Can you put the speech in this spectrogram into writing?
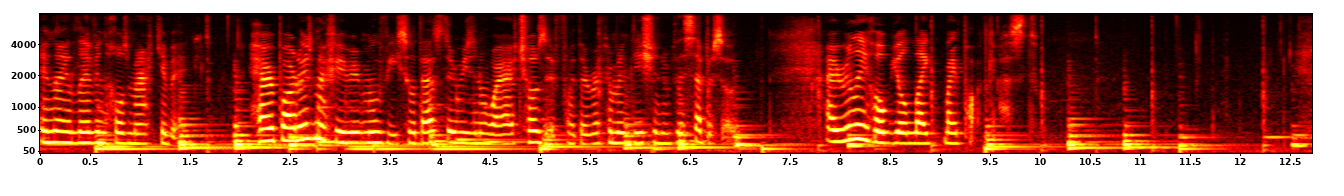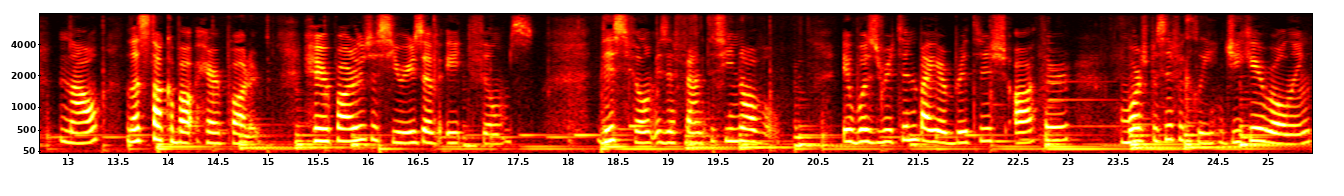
and I live in Rosemère, Quebec. Harry Potter is my favorite movie, so that's the reason why I chose it for the recommendation of this episode. I really hope you'll like my podcast. Now, let's talk about Harry Potter. Harry Potter is a series of eight films. This film is a fantasy novel. It was written by a British author, more specifically, G.K. Rowling.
